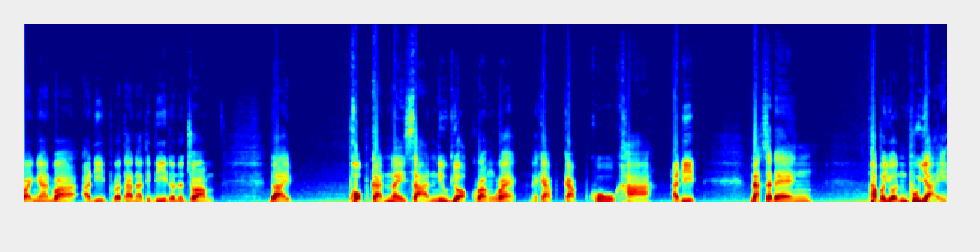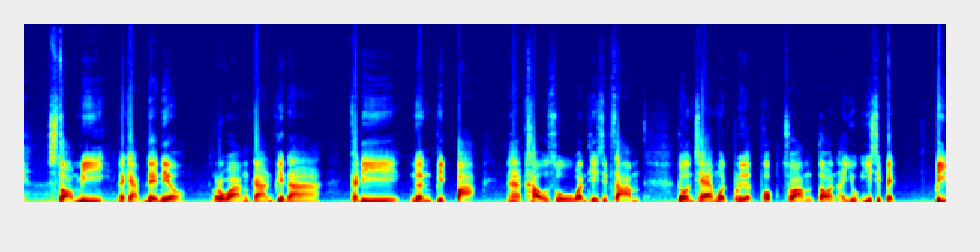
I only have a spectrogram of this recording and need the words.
รายงานว่าอดีตประธานาธิบดีโดนัลด์ทรัมป์ได้พบกันในศาลนิวยอร์กครั้งแรกนะครับกับคู่ขาอดีต นักแสดงภาพยนตร์ผู้ใหญ่สตอมมีนะครับเดนิเอลระหว่างการพิจารณา คดีเงินปิดปากนะฮะเข้าสู่วันที่ 13 โดนแฉหมดเปลือกพบทรัมป์ตอนอายุ 21 ปี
